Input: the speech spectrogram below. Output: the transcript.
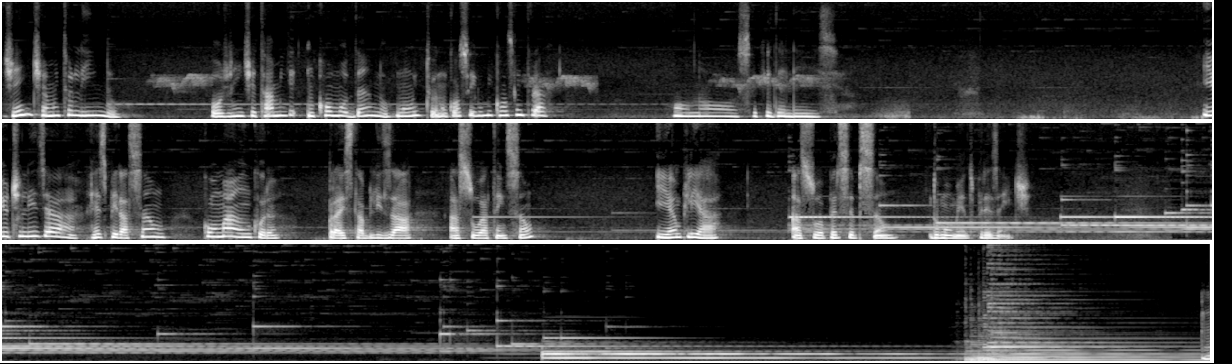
Gente, é muito lindo. Ô, gente, está me incomodando muito, eu não consigo me concentrar. Oh, nossa, que delícia. e utilize a respiração como uma âncora para estabilizar a sua atenção e ampliar a sua percepção do momento presente.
